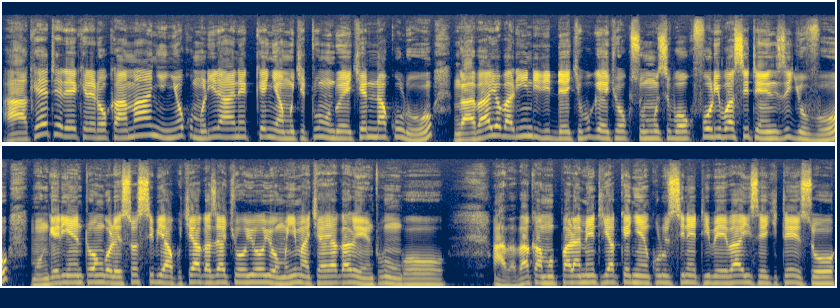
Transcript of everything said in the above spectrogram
akeetereekerero kamaanyi nnyo ku muliraano e kenya mu kitundu eky'ennakulu ng'abaayo balindiridde ekibuga eky'okusumusibwa okufuulibwa site enzijuvu mu ngeri entongole so si byakukyagaza ky'oyooyo omuyima kyayagala entungo. Ababaka mu palamenti ya kenya enkulu sineti be baayisa ekiteeso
